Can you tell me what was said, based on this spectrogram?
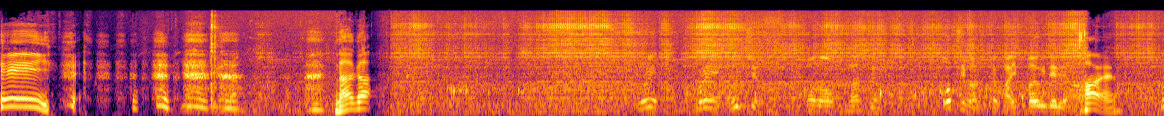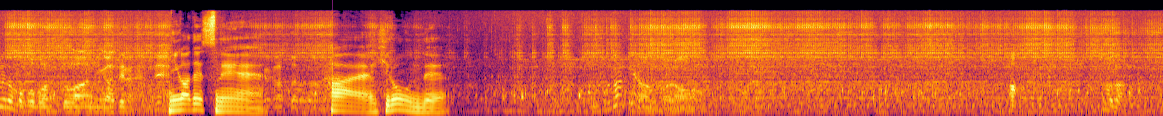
ーイ。長っ。これこれ宇宙このなんていうの？落ち葉とかいっぱい浮いてるやん。こはういうのもホバストは苦手なんやね。い苦手ですね。はい。拾うんでここだけなのかなあそうだよく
